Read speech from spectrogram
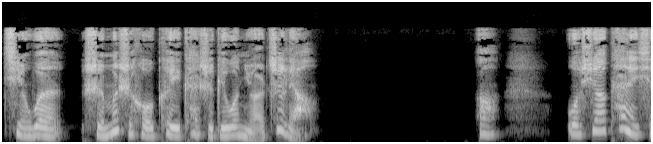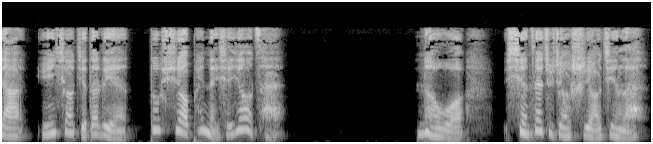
请问。什么时候可以开始给我女儿治疗？哦，我需要看一下云小姐的脸都需要配哪些药材。那我现在就叫石瑶进来。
